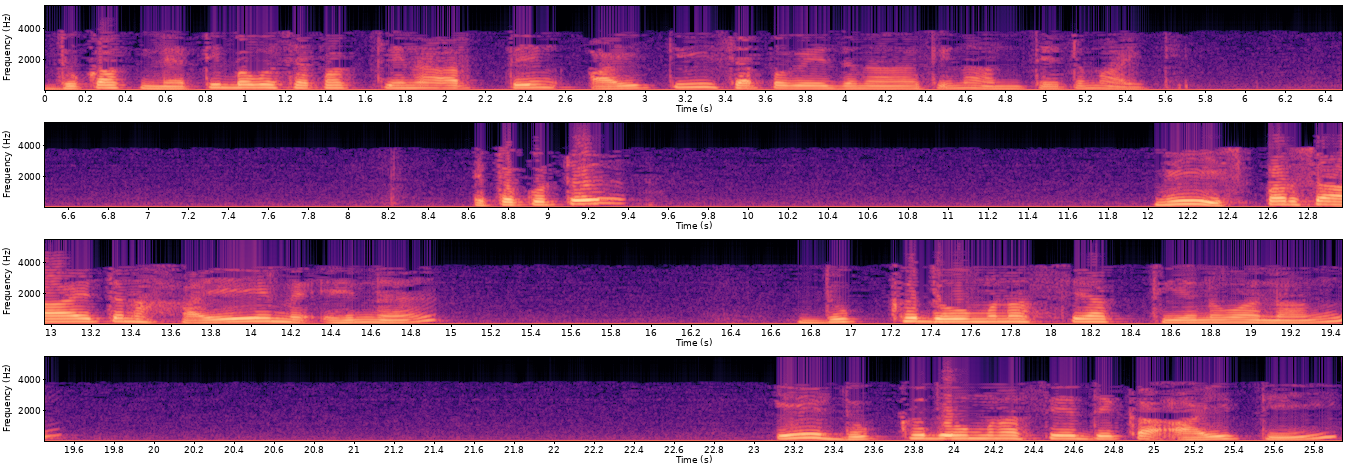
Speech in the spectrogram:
දුකක් නැති බව සැපක් කියන අර්ථයෙන් අයිති සැප වේදනා කියන අන්තයටම අයිති. එතකොට මේ ස්පර්ශ ආයතන හයේම එන දුක්ඛ දෝමනස්යක් තියෙනවා නම් ඒ දුක්ඛ දෝමනස්ය දෙක අයිති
